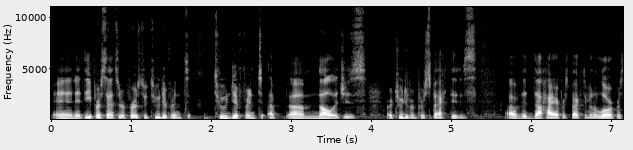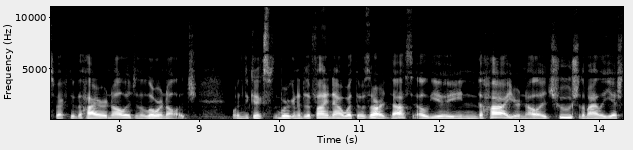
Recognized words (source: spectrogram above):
in a deeper sense it refers to two different two different uh, um, knowledges or two different perspectives of the, the higher perspective and the lower perspective, the higher knowledge and the lower knowledge. When we're going to define now what those are. Das el the higher knowledge, yesh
